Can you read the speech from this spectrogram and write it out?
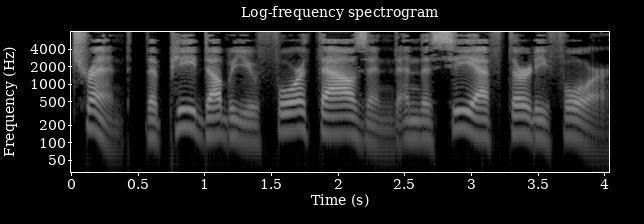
Trent, the PW-4000 and the CF-34.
